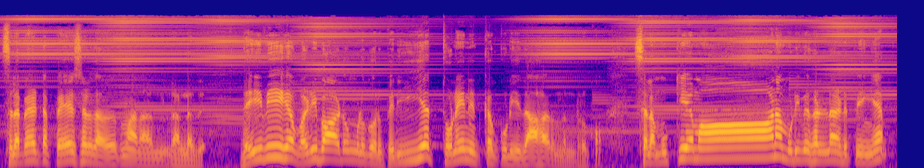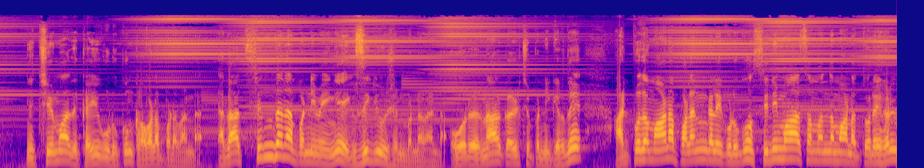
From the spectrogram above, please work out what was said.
சில பேர்கிட்ட பேசுகிறது அதிகமாக நல்- நல்லது. தெய்வீக வழிபாடு உங்களுக்கு ஒரு பெரிய துணை நிற்கக்கூடியதாக இருந்துட்டு சில முக்கியமான முடிவுகள்லாம் எடுப்பீங்க. நிச்சயமாக அது கை கொடுக்கும் கவலைப்பட வேண்டாம். அதாவது சிந்தனை பண்ணி வைங்க எக்ஸிக்யூஷன் பண்ண வேண்டாம். ஒரு நாள் கழித்து பண்ணிக்கிறது அற்புதமான பலன்களை கொடுக்கும். சினிமா சம்பந்தமான துறைகள்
